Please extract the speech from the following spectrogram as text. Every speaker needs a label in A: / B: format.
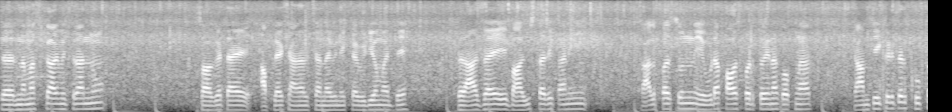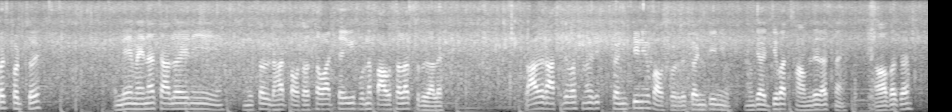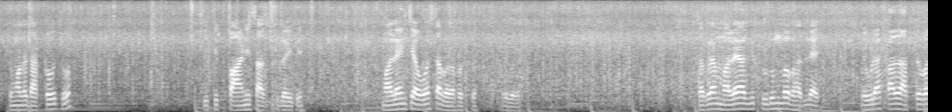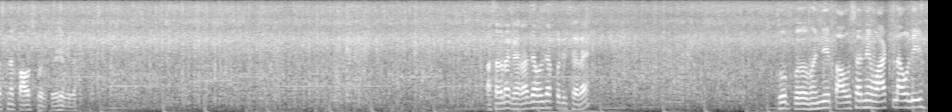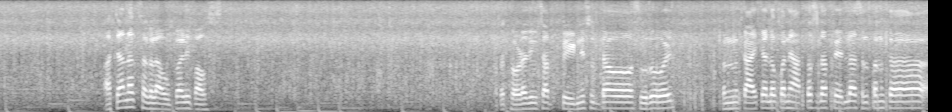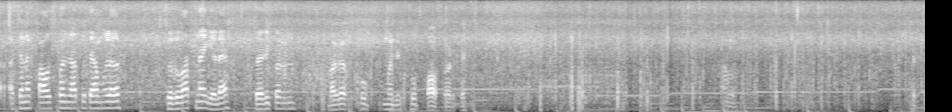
A: तर नमस्कार मित्रांनो स्वागत आहे आपल्या चॅनलच्या नवीन एका व्हिडिओमध्ये तर आज आहे बावीस तारीख आणि कालपासून एवढा पाऊस पडतो आहे ना कोकणात तर आमच्या इकडे तर खूपच पडतो आहे मे महिना चालू आहे आणि मुसळधार पाऊस असं वाटतं की पूर्ण पावसाळाच सुरू झाला आहे काल रात्रीपासून तरी कंटिन्यू पाऊस पडतो कंटिन्यू म्हणजे अजिबात थांबलेलाच नाही. हा बघा तुम्हाला दाखवतो. इथे पाणी साचलं इथे. मळ्यांची अवस्था बघा फक्त. हे बघा. सगळ्या मळ्या अगदी तुडुंब भरल्या आहेत. एवढा काल रात्रीपासून पाऊस पडतो हे बघा. हा सगळा घराजवळचा परिसर आहे. खूप म्हणजे पावसाने वाट लावली. अचानक सगळा अवकाळी पाऊस. आता थोड्या दिवसात पेरणी सुद्धा सुरू होईल. पण काय काय लोकांनी आता सुद्धा पेरलं असेल पण का अचानक पाऊस पण जातो त्यामुळं सुरुवात नाही गेलाय तरी पण बघा खूप म्हणजे खूप पाऊस पडतोय.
